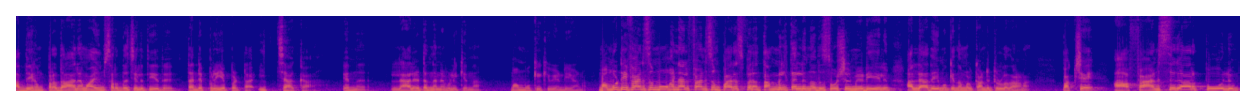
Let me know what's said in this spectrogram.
അദ്ദേഹം പ്രധാനമായും ശ്രദ്ധ ചെലുത്തിയത് തന്റെ പ്രിയപ്പെട്ട ഇച്ചാക്ക എന്ന് ലാലേട്ടൻ തന്നെ വിളിക്കുന്ന മമ്മൂക്കിക്ക് വേണ്ടിയാണ്. മമ്മൂട്ടി ഫാൻസും മോഹൻലാൽ ഫാൻസും പരസ്പരം തമ്മിൽ തല്ലുന്നത് സോഷ്യൽ മീഡിയയിലും അല്ലാതെയുമൊക്കെ നമ്മൾ കണ്ടിട്ടുള്ളതാണ്. പക്ഷേ ആ ഫാൻസുകാർ പോലും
